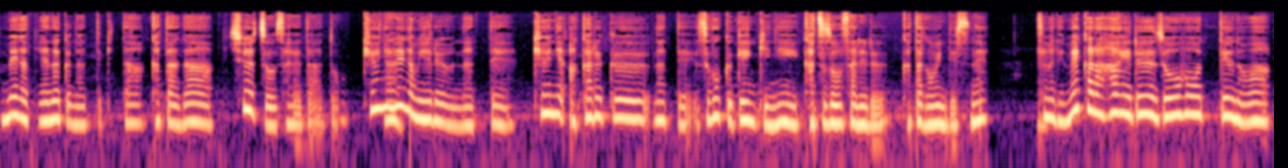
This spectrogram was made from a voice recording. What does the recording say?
目が見えなくなってきた方が、手術をされた後、急に目が見えるようになって、はい、急に明るくなって、すごく元気に活動される方が多いんですね。つまり目から入る情報っていうのは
